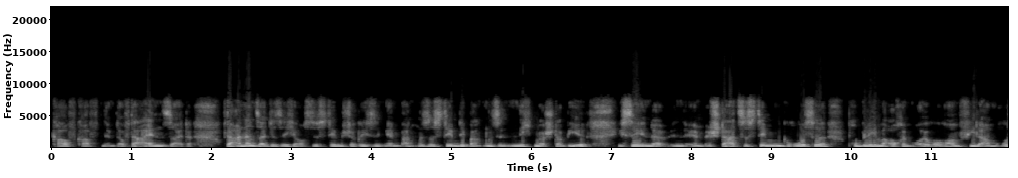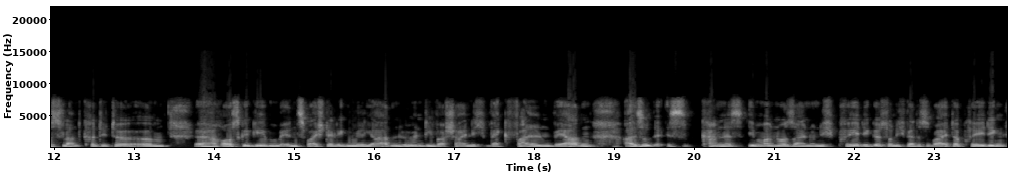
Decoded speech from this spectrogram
Kaufkraft nimmt, auf der einen Seite. Auf der anderen Seite sehe ich auch systemische Risiken im Bankensystem. Die Banken sind nicht mehr stabil. Ich sehe in der, in, im Staatssystem große Probleme, auch im Euroraum. Viele haben Russland-Kredite ähm, äh, herausgegeben in zweistelligen Milliardenhöhen, die wahrscheinlich wegfallen werden. Also es kann es immer nur sein. Und ich predige es und ich werde es weiter predigen,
